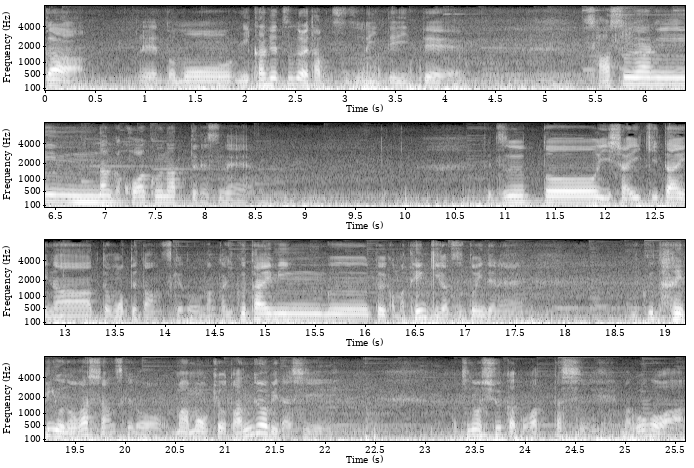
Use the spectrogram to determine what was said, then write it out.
が、えーと、もう2ヶ月ぐらい多分続いていてさすがになんか怖くなってですね。でずっと医者行きたいなって思ってたんですけどなんか行くタイミングというか、まあ、天気がずっといいんでね。行くタイミングを逃したんですけどまあもう今日誕生日だし昨日収穫終わったし、まあ、午後は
